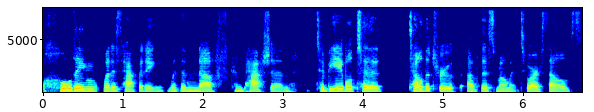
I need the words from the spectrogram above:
holding what is happening with enough compassion to be able to tell the truth of this moment to ourselves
